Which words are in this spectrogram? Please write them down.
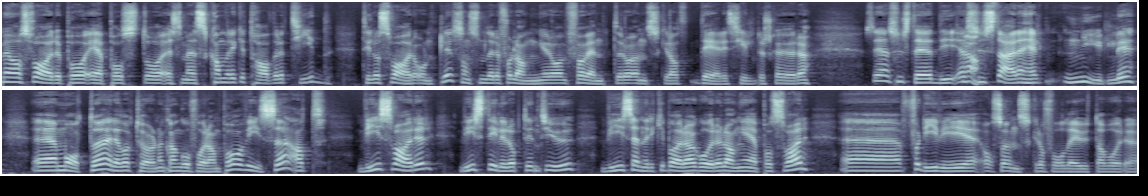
Med å svare på e-post og SMS. Kan dere ikke ta dere tid til å svare ordentlig, sånn som dere forlanger og forventer og ønsker at deres kilder skal gjøre? Så jeg syns det, de, Ja. synes det er en helt nydelig eh, måte redaktørene kan gå foran på og vise at vi svarer, vi stiller opp til intervju, vi sender ikke bare av gårde lange e-postsvar, eh, fordi vi også ønsker å få det ut av våre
